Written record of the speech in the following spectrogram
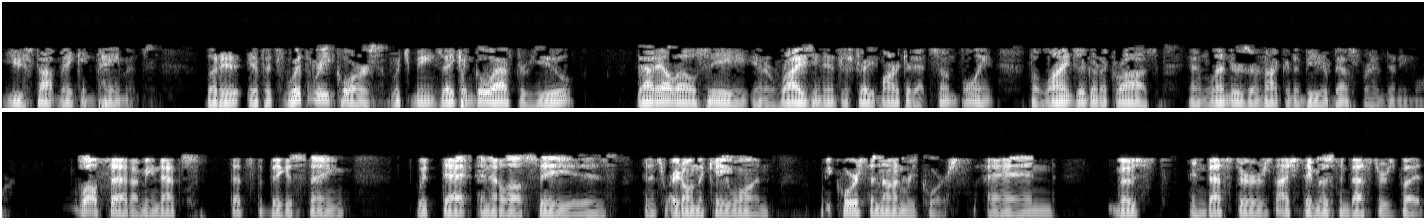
you stop making payments. But if it's with recourse, which means they can go after you, that LLC in a rising interest rate market at some point, the lines are going to cross and lenders are not going to be your best friend anymore. Well said. I mean, that's that's the biggest thing with debt and LLC is, and it's right on the K1, recourse and non-recourse. And most investors, I should say most investors, but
